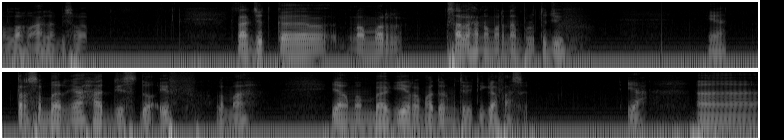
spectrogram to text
Allahu a'lam bisawab lanjut ke nomor kesalahan nomor 67 ya tersebarnya hadis doif lemah yang membagi Ramadan menjadi tiga fase. Ya uh,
